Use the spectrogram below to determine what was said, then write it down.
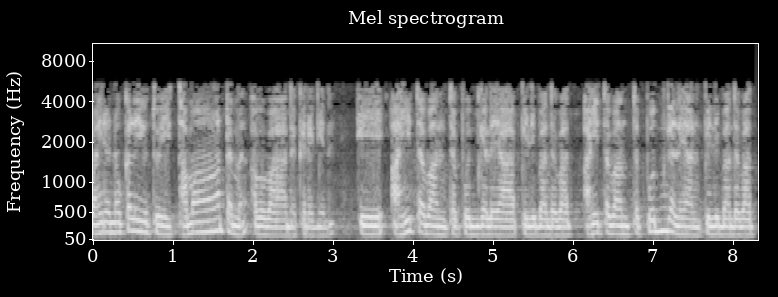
වෛර නොකළ යුතුයි තමාටම අවවාද කරගෙන. ඒ අහිතවන්ත පුද්ගලයා පිළිබඳවත් අහිතවන්ත පුද්ගලයන් පිළිබඳවත්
